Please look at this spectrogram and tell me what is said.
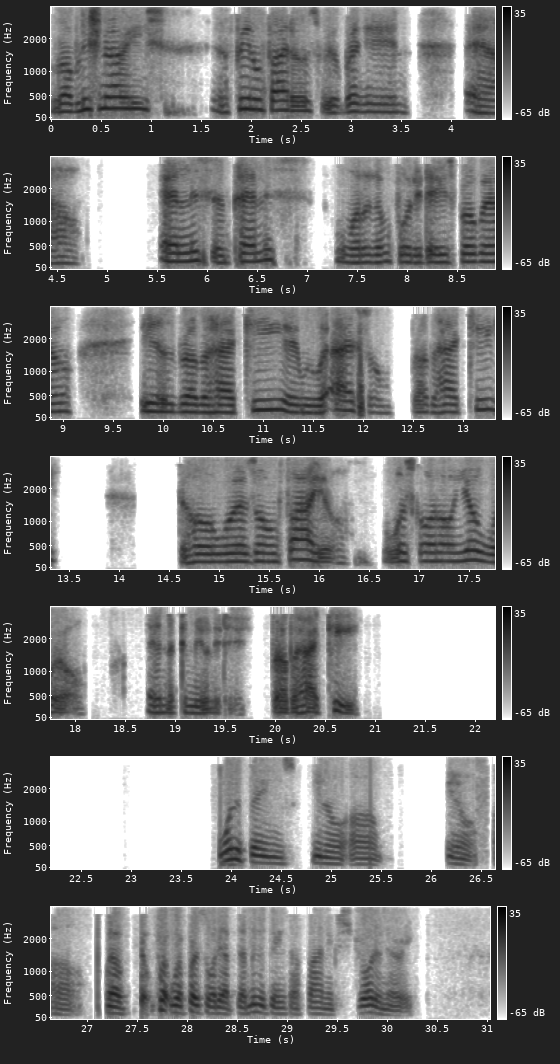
revolutionaries and freedom fighters. We'll bring in our analysts and panelists. One of them for today's program is Brother Haki, and we will ask him, Brother Haki, the whole world's on fire. What's going on in your world and the community? Brother Haki. One of the things, you know, um, you know, uh, well, well, first of all, there are many things I find extraordinary.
